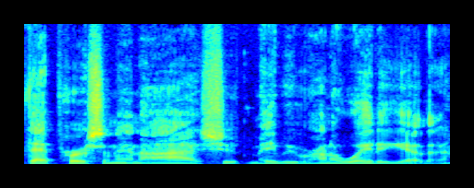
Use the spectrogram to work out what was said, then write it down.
that person and I should maybe run away together.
